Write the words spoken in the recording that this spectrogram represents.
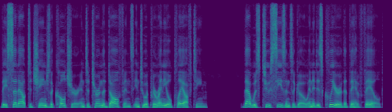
They set out to change the culture and to turn the Dolphins into a perennial playoff team. That was two seasons ago and it is clear that they have failed.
